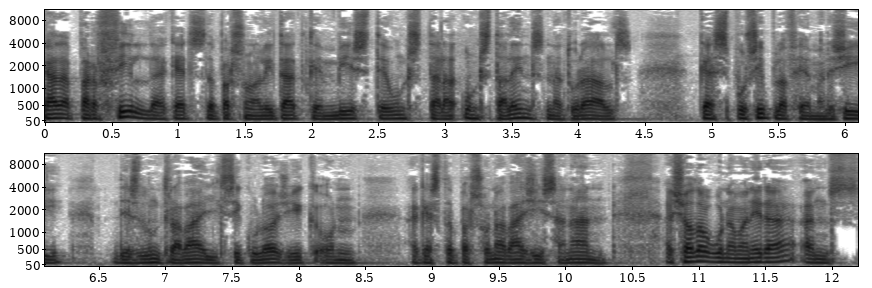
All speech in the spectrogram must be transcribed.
cada perfil d'aquests de personalitat que hem vist té uns, ta uns talents naturals que és possible fer emergir des d'un treball psicològic on aquesta persona vagi sanant. Això, d'alguna manera, ens,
